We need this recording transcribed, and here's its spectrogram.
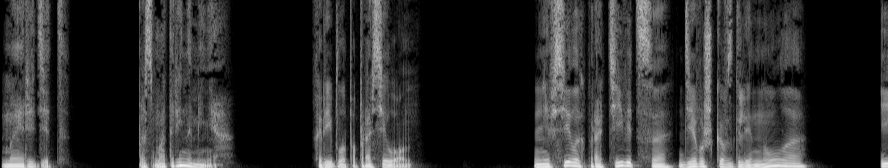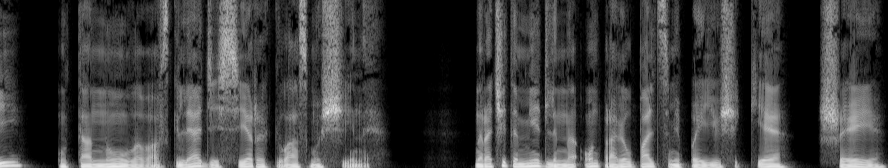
«Мэридит, посмотри на меня», — хрипло попросил он. Не в силах противиться, девушка взглянула и утонула во взгляде серых глаз мужчины. Нарочито медленно он провел пальцами по ее щеке, шее,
